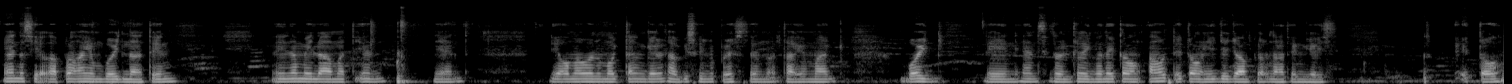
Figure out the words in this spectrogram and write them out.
Yan, nasira pa nga yung board natin. Yan na may lamat yan. Yan. Hindi ako marunong magtanggal. Sabi sa inyo, first time na tayo mag board. Then, yan, sinulturin ko na ito ang out. Ito ang i-jumper natin guys. Ito.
